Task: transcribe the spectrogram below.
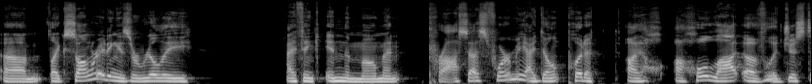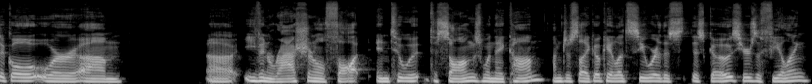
um, like songwriting is a really, I think in the moment process for me. I don't put a a, a whole lot of logistical or um, uh, even rational thought into it, the songs when they come. I'm just like, okay, let's see where this this goes. Here's a feeling.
